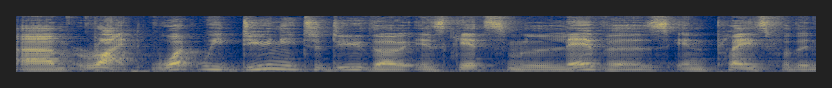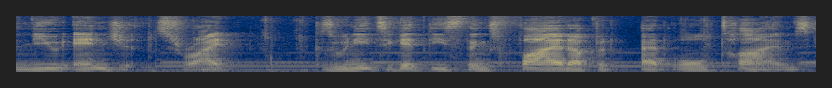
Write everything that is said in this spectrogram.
Um, right, what we do need to do though is get some levers in place for the new engines, right? Because we need to get these things fired up at, at, all times.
